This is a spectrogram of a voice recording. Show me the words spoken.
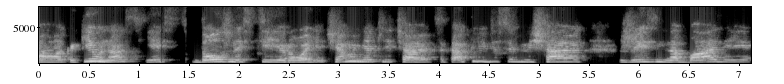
А, какие у нас есть должности и роли, чем они отличаются, как люди совмещают жизнь на Бали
